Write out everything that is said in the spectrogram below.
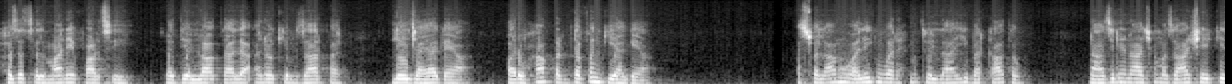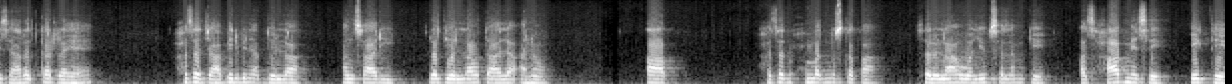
हज़रत सलमान फ़ारसी रदी अल्लाह तु के मज़ार पर ले जाया गया और वहाँ पर दफन किया गया। असलकम वरहमल बरकत नाजरन, आज हम मज़ार शरीफ की ज्यारत कर रहे हैं। हज़रत जाबिर बिन अब्दुल्ला अंसारी रदी अल्लाह तु आप हज़रत मोहम्मद मुस्तफ़ा सल्लल्लाहु अलैहि वसल्लम के असहाब में से एक थे,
